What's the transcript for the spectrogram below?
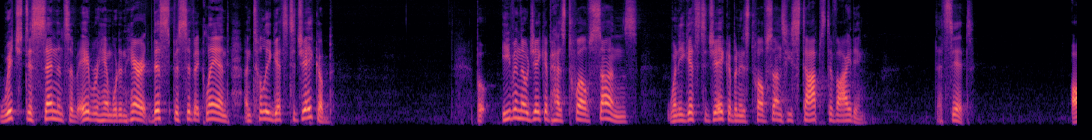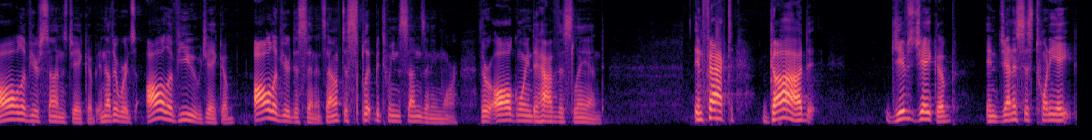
which descendants of Abraham would inherit this specific land until he gets to Jacob. But even though Jacob has 12 sons, when he gets to Jacob and his 12 sons, he stops dividing. That's it all of your sons, Jacob. In other words, all of you, Jacob, all of your descendants. I don't have to split between sons anymore. They're all going to have this land. In fact, God gives Jacob in Genesis 28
